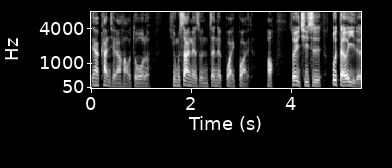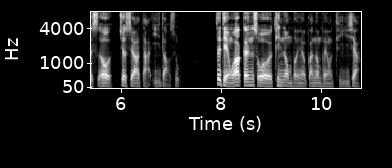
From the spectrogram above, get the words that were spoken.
现在看起来好多了。熊善的时候真的怪怪的，好，所以其实不得已的时候就是要打胰岛素。这点我要跟所有听众朋友、观众朋友提一下，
